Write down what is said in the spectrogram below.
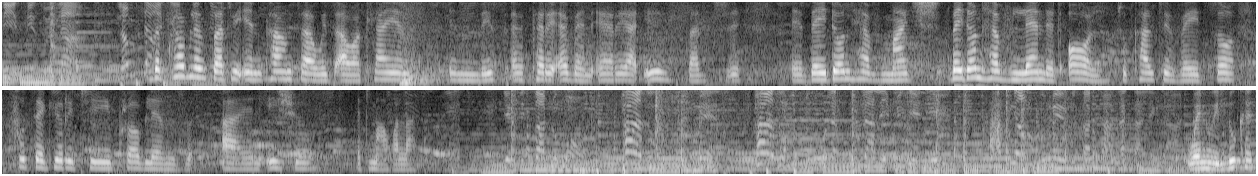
The problems that we encounter with our clients in this peri-urban area is that uh, they don't have much, they don't have land at all to cultivate, so food security problems are an issue at ngayo When we look at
